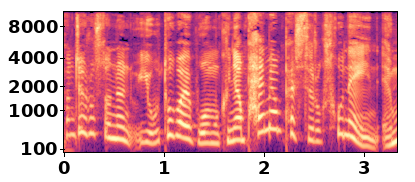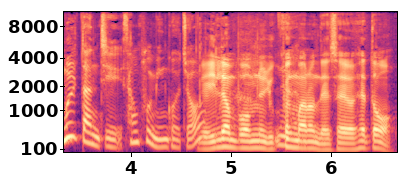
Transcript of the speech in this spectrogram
현재로서는 이 오토바이 보험은 그냥 팔면 팔수록 손해인 애물단지 상품인 거죠. 네, 1년 보험료 600만 원 내세요 해도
